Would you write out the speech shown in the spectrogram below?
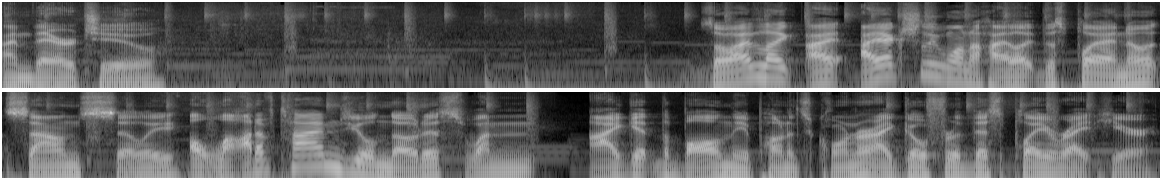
I'm there to... So I like, I, I actually want to highlight this play. I know it sounds silly. A lot of times you'll notice when I get the ball in the opponent's corner, I go for this play right here.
